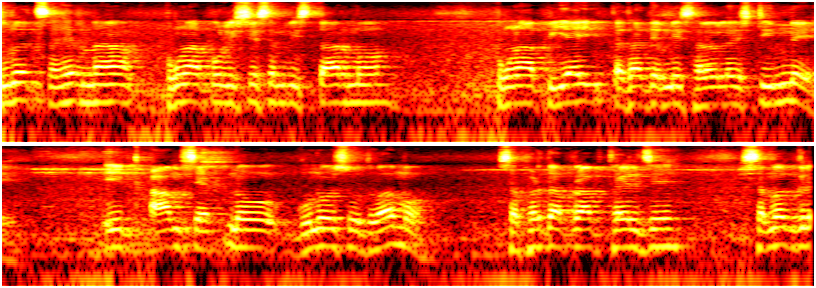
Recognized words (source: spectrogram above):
સુરત શહેરના પૂણા પોલીસ સ્ટેશન વિસ્તારમાં પૂણા પીઆઈ તથા તેમની સર્વેલન્સ ટીમને એક આર્મ્સ એક્ટનો ગુનો શોધવામાં સફળતા પ્રાપ્ત થયેલ છે. સમગ્ર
